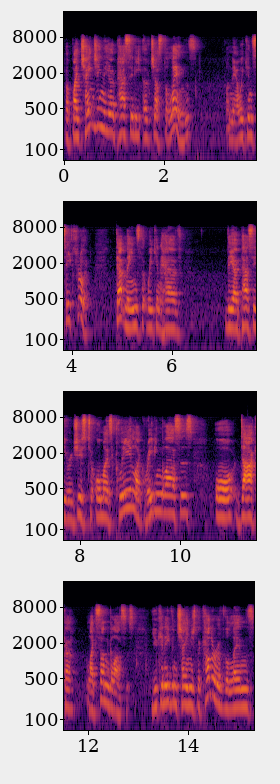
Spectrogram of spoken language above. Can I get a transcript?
But by changing the opacity of just the lens, well, now we can see through it. That means that we can have the opacity reduced to almost clear, like reading glasses, or darker, like sunglasses. You can even change the color of the lens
